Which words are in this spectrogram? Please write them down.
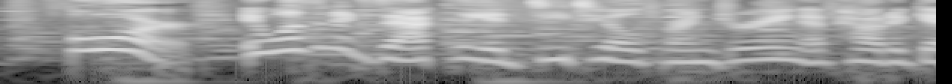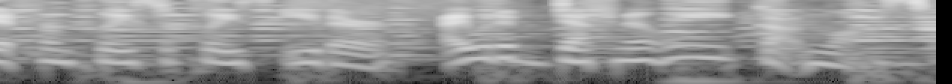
Four! It wasn't exactly a detailed rendering of how to get from place to place either. I would have definitely gotten lost.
